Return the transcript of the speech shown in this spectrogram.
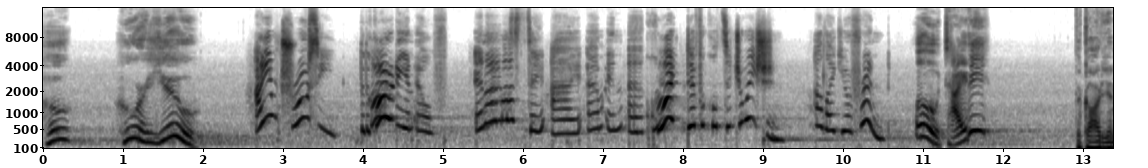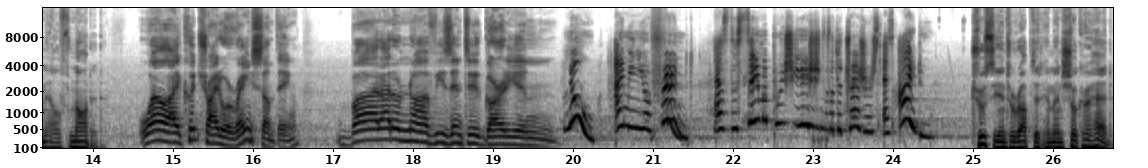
Who? Who are you? I am Trucy, the guardian elf, and I must say I am in a quite difficult situation. Unlike your friend. Oh, Tidy? The guardian elf nodded. Well, I could try to arrange something, but I don't know if he's into Guardian. No, I mean your friend has the same appreciation for the treasures as I do. Trucy interrupted him and shook her head.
